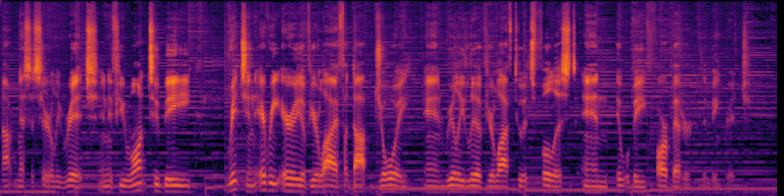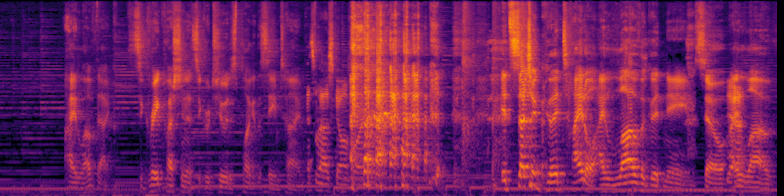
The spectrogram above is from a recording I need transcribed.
not necessarily rich. And if you want to be rich in every area of your life, adopt joy and really live your life to its fullest, and it will be far better than being rich. I love that. It's a great question. It's a gratuitous plug at the same time. That's what I was going for. it's such a good title. I love a good name. So yeah. I love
